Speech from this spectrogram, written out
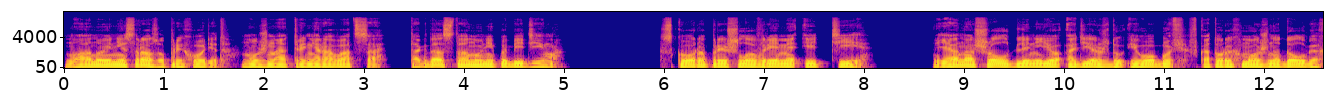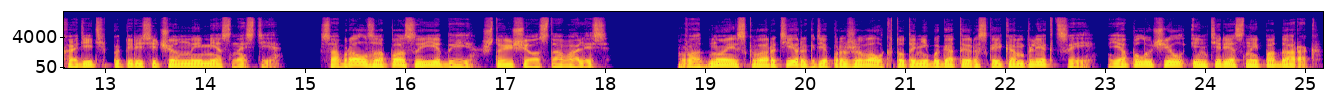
но оно и не сразу приходит, нужно тренироваться, тогда стану непобедим. Скоро пришло время идти. Я нашел для нее одежду и обувь, в которых можно долго ходить по пересеченной местности. Собрал запасы еды, что еще оставались. В одной из квартир, где проживал кто-то небогатырской комплекции, я получил интересный подарок.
